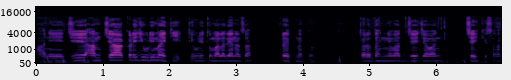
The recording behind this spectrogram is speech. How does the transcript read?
आणि जे आमच्याकडे जेवढी माहिती आहे तेवढी तुम्हाला देण्याचा प्रयत्न करू. तर धन्यवाद जय जवान जय किसान.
